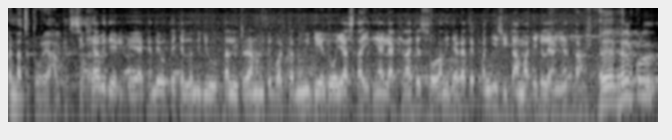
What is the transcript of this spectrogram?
ਪਿੰਡਾਂ 'ਚ ਤੋਰਿਆ ਹਲਕੇ 'ਚ ਸਿੱਖਿਆ ਵੀ ਦੇ ਕੇ ਗਏ ਆ ਕਹਿੰਦੇ ਉੱਥੇ ਚੱਲਣ ਦੀ ਜ਼ਰੂਰਤ ਆ ਲੀਡਰਾਂ ਨੂੰ ਵੀ ਤੇ ਵਰਕਰ ਨੂੰ ਵੀ ਜੇ 2027 ਦੀਆਂ ਇਲੈਕਸ਼ਨਾਂ 'ਚ 16 ਦੀ ਜਗ੍ਹਾ ਤੇ 25 ਸੀਟਾਂ ਮਾਝੇ 'ਚ ਲੈਣੀਆਂ ਤਾਂ। ਬਿਲਕੁਲ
